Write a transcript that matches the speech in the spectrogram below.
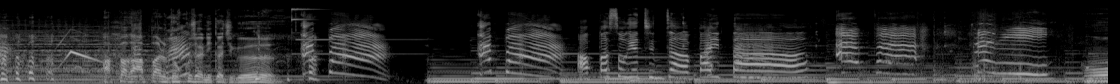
아빠, 아빠가 아빠를 돕고 자니까 지금. 아빠, 아빠, 아빠 속에 진짜 아빠 있다. 아빠, 아니, 어,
